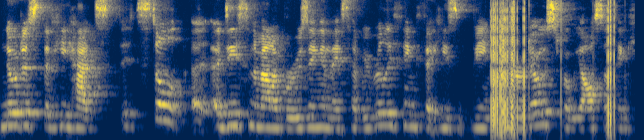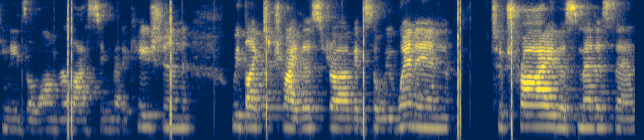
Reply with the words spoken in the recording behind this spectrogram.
noticed that he had still a, a decent amount of bruising. And they said, We really think that he's being underdosed, but we also think he needs a longer lasting medication. We'd like to try this drug. And so we went in to try this medicine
